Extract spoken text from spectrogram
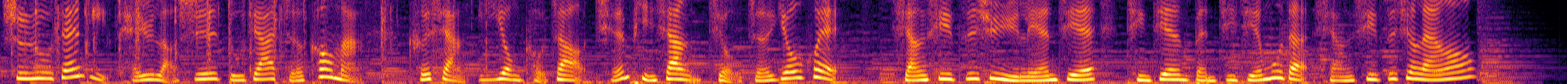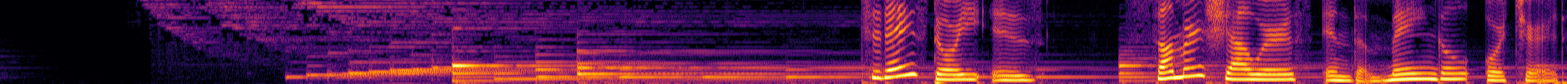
输入 Sandy 采玉老师独家折扣码，可享医用口罩全品项九折优惠。详细资讯与连结，请见本集节目的详细资讯栏哦。Today's story is Summer Showers in the Mango Orchard.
